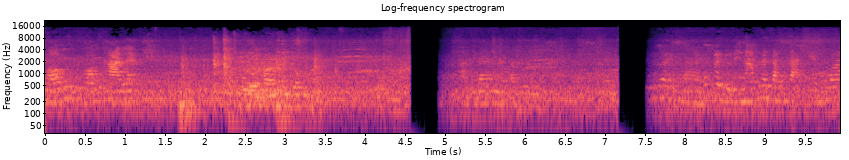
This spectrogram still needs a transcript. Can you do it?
พร้อมพร้อมทานแล้ว ที่ยกมาที่ยกมาทานได้นะตอนนี้เรื่อยใช่ถ้าเกิดอยู่ในน้ำมันจะจำกัดไงเพราะว่า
